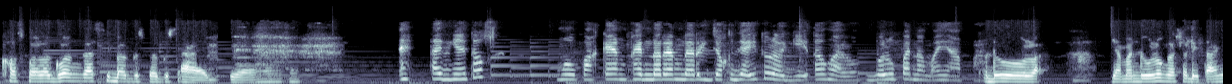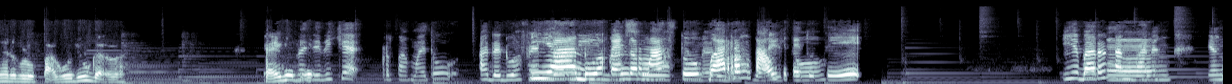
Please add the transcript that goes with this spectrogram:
Kalau sekolah gua enggak sih bagus-bagus aja. Eh tadinya tuh mau pakai yang vendor yang dari Jogja itu lagi tau nggak lo gue lupa namanya apa Aduh, lah. zaman dulu nggak usah ditanya, lu lupa gue juga loh. Kayak gue nah jadi kayak pertama itu ada dua vendor iya nih dua vendor masuk dari bareng tahu kita itu ti iya bareng kan. Pan, yang yang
